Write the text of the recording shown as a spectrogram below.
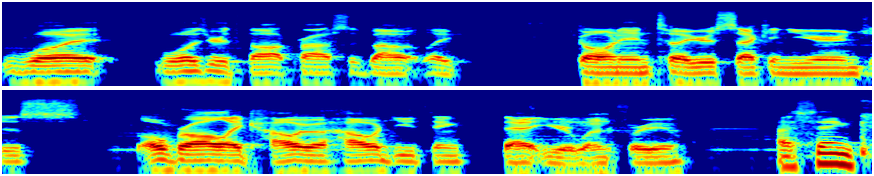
what, what was your thought process about like going into your second year and just overall like how how do you think that year went for you? I think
